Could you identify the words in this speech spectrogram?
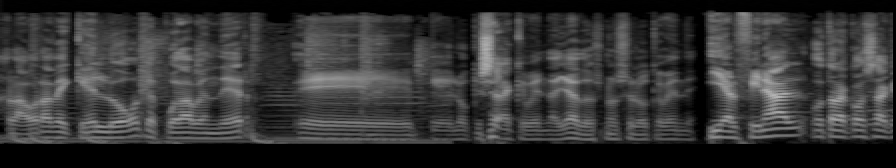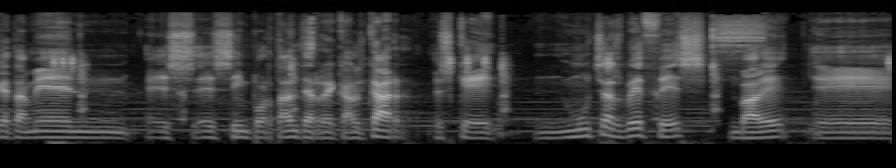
a la hora de que él luego te pueda vender eh, lo que sea que venda Yados, no sé lo que vende. Y al final, otra cosa que también es, importante recalcar es que muchas veces, ¿vale? Eh,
